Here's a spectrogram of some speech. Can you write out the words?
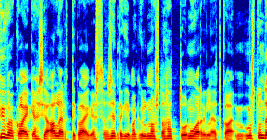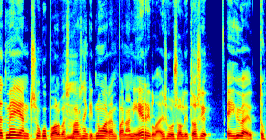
hyvä kaikessa ja alertti kaikessa. Sen takia mä kyllä nostan hattua nuorille, jotka, musta tuntuu, että meidän sukupolvessa, varsinkin nuorempana, niin erilaisuus oli tosi, ei hyvä juttu.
